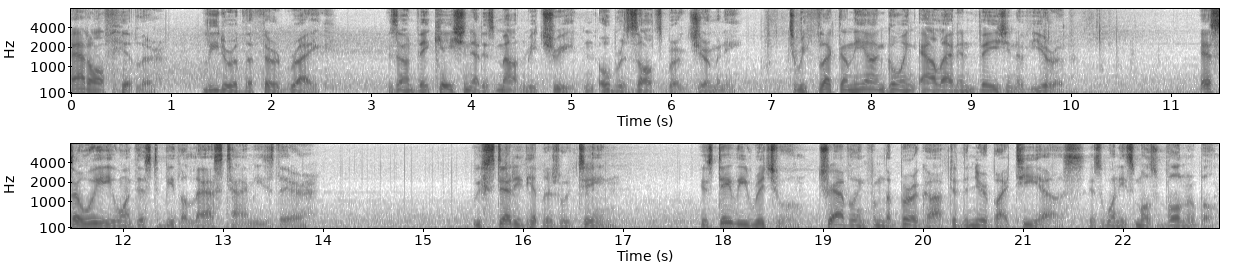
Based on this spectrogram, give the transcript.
Adolf Hitler, leader of the Third Reich, is on vacation at his mountain retreat in Obersalzberg, Germany, to reflect on the ongoing Allied invasion of Europe. SOE want this to be the last time he's there. We've studied Hitler's routine. His daily ritual, traveling from the Berghof to the nearby tea house, is when he's most vulnerable.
